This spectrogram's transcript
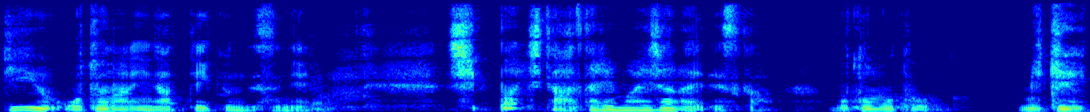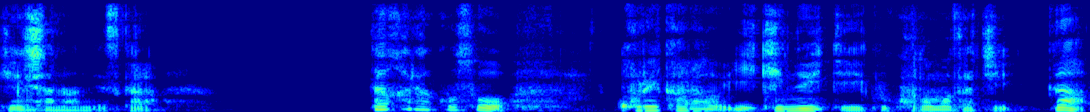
ていう大人になっていくんですね。失敗して当たり前じゃないですか。もともと未経験者なんですから。だからこそ、これからを生き抜いていく子供たちが、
